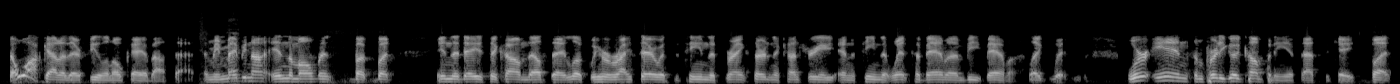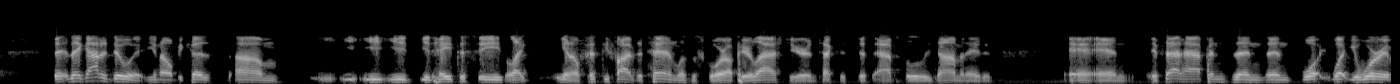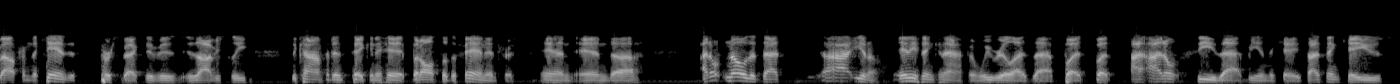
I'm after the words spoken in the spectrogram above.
they'll walk out of there feeling okay about that. I mean, maybe not in the moment, but but in the days to come, they'll say, "Look, we were right there with the team that's ranked third in the country and the team that went to Bama and beat Bama." Like we're in some pretty good company if that's the case, but they, they got to do it, you know, because um, you, you, you'd hate to see like you know 55 to 10 was the score up here last year, and Texas just absolutely dominated. And, and if that happens, then then what what you worry about from the Kansas perspective is is obviously the confidence taking a hit, but also the fan interest. And and uh, I don't know that that's uh, you know anything can happen. We realize that, but but I, I don't see that being the case. I think KU's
